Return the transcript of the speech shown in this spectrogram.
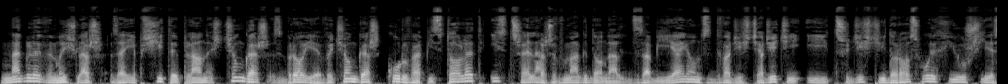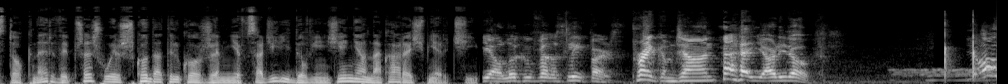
Nagle wymyślasz zajebsity plan, ściągasz zbroję, wyciągasz kurwa pistolet i strzelasz w McDonald's zabijając 20 dzieci i 30 dorosłych już jest ok nerwy przeszły szkoda tylko, że mnie wsadzili do więzienia na karę śmierci. Yo, look who fell asleep first. Prank him, John. you already know. Yo,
